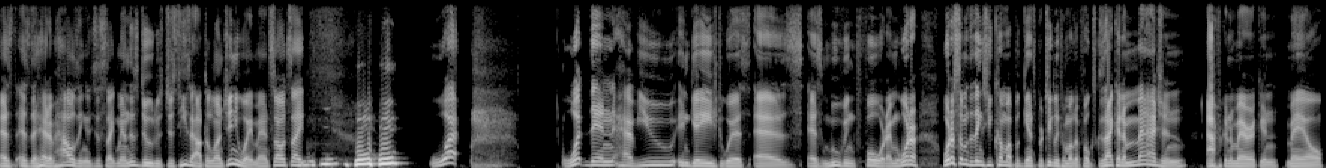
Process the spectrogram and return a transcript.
as as the head of housing? It's just like, man, this dude is just he's out to lunch anyway, man. So it's like mm-hmm. what what then have you engaged with as as moving forward? I mean, what are what are some of the things you come up against, particularly from other folks? Because I can imagine African American male,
